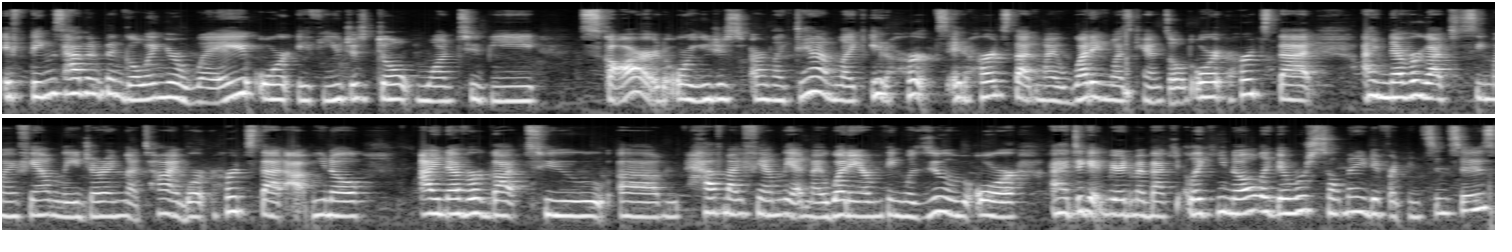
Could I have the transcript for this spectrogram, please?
if things haven't been going your way or if you just don't want to be scarred or you just are like damn like it hurts. It hurts that my wedding was canceled or it hurts that i never got to see my family during that time or it hurts that uh, you know I never got to um, have my family at my wedding. Everything was Zoom, or I had to get married in my backyard. Like, you know, like there were so many different instances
